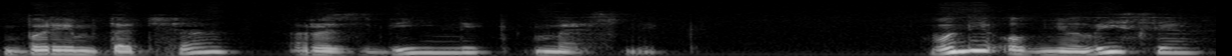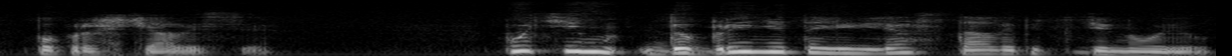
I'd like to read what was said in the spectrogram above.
баримтача розбійник месник. Вони обнялися, попрощалися. Потім Добриня та Ілля стали під стіною.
